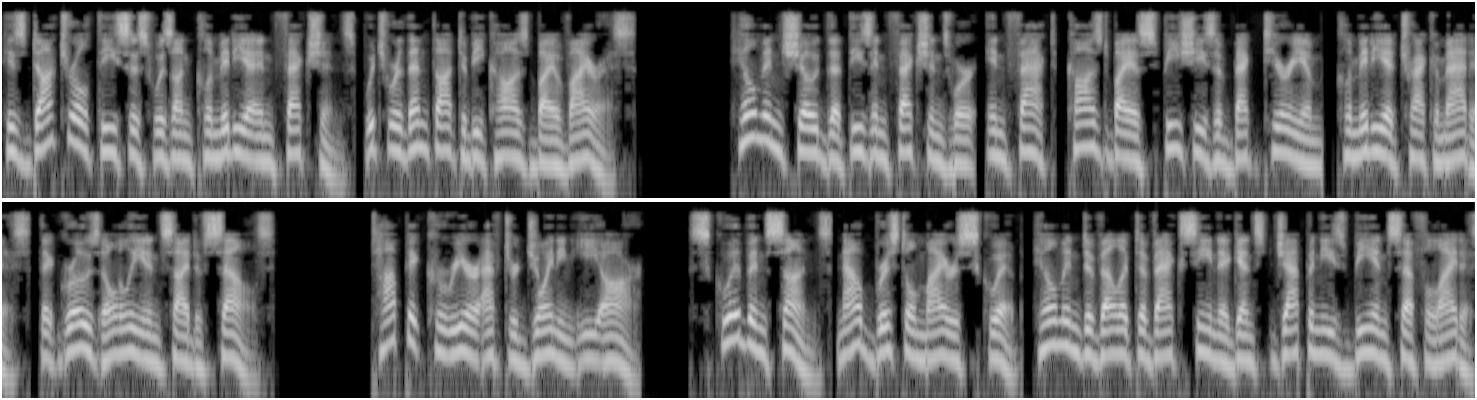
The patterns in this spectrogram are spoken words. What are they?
His doctoral thesis was on chlamydia infections, which were then thought to be caused by a virus. Hilleman showed that these infections were, in fact, caused by a species of bacterium, Chlamydia trachomatis, that grows only inside of cells. Topic career After joining E.R. Squibb and Sons now Bristol Myers Squibb, Hilleman developed a vaccine against Japanese B encephalitis,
